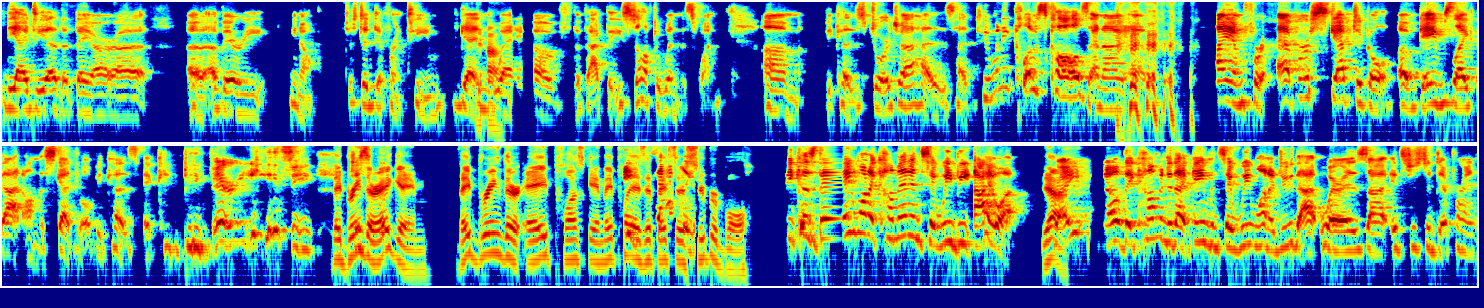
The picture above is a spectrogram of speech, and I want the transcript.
the idea that they are a, a, a very, you know, just a different team get in the way of the fact that you still have to win this one. Um, because Georgia has had too many close calls, and I am, I am forever skeptical of games like that on the schedule because it can be very easy. They bring their A game. They bring their A plus game. They play exactly. as if it's a Super Bowl because they want to come in and say we beat Iowa. Yeah. Right. Know, they come into that game and say we want to do that, whereas uh, it's just a different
